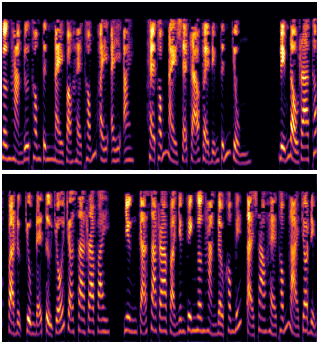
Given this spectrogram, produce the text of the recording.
ngân hàng đưa thông tin này vào hệ thống AI, hệ thống này sẽ trả về điểm tín dụng. Điểm đầu ra thấp và được dùng để từ chối cho Sara vay, nhưng cả Sara và nhân viên ngân hàng đều không biết tại sao hệ thống lại cho điểm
